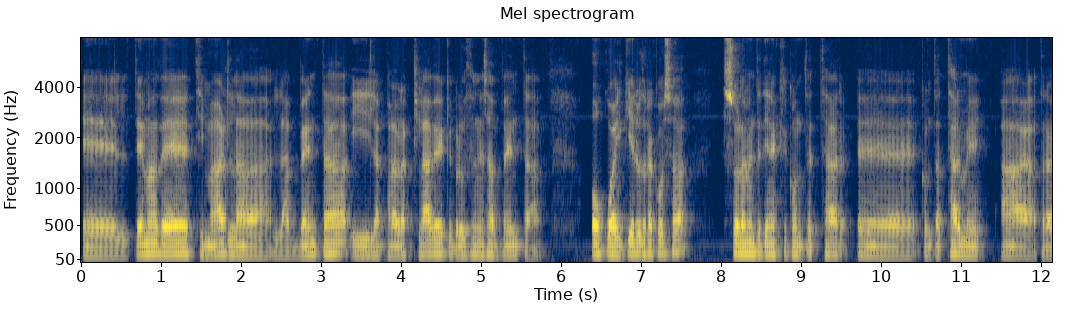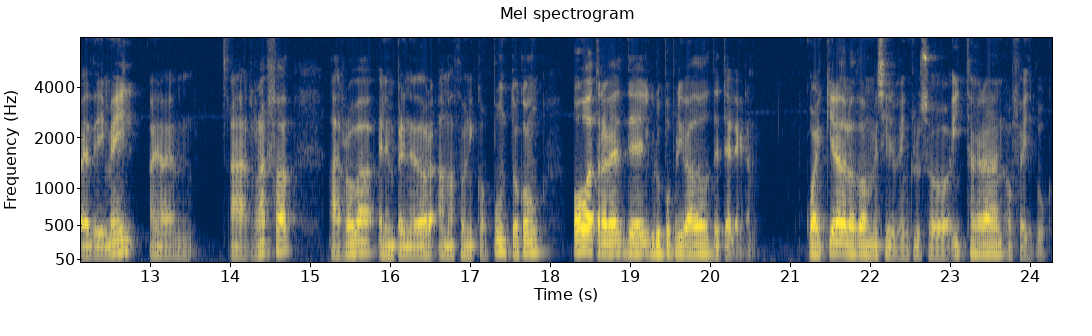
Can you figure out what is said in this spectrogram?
El tema de estimar las ventas y las palabras clave que producen esas ventas o cualquier otra cosa, solamente tienes que contestar, eh, contactarme a, través de email a, a rafa arroba elemprendedoramazónico.com o a través del grupo privado de Telegram. Cualquiera de los dos me sirve, incluso Instagram o Facebook.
